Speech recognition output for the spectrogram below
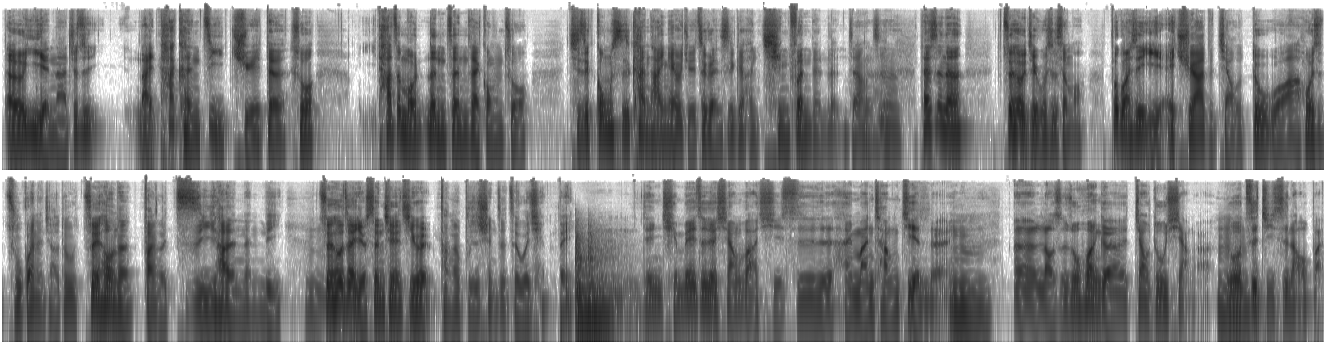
而言啊，就是来他可能自己觉得说，他这么认真在工作，其实公司看他应该有觉得这个人是一个很勤奋的人这样子。但是呢，最后结果是什么？不管是以 HR 的角度啊，或是主管的角度，最后呢反而质疑他的能力，最后再有升迁的机会，反而不是选择这位前辈。你前辈这个想法其实还蛮常见的，嗯，呃，老实说，换个角度想啊，如果自己是老板，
